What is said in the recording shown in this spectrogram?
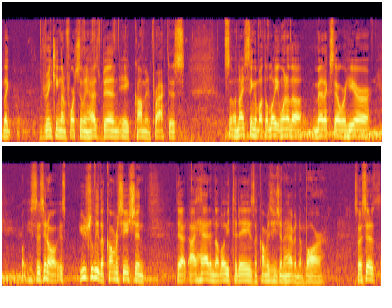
like drinking unfortunately has been a common practice. So a nice thing about the Lo'i, one of the medics that were here, he says, you know, it's usually the conversation that I had in the Lo'i today is the conversation I have in the bar. So I said, it's,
